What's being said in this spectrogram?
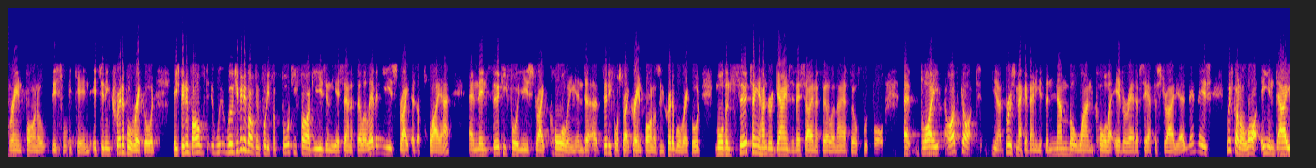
Grand Final this weekend. It's an incredible record. He's been involved. Wildy, you've been involved in footy for 45 years in the SANFL, 11 years straight as a player. And then 34 years straight calling and uh, 34 straight grand finals, incredible record. More than 1,300 games of SANFL and AFL football. Uh, Blighty, I've got, you know, Bruce McAvaney is the number one caller ever out of South Australia. And then there's, we've got a lot. Ian Day,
